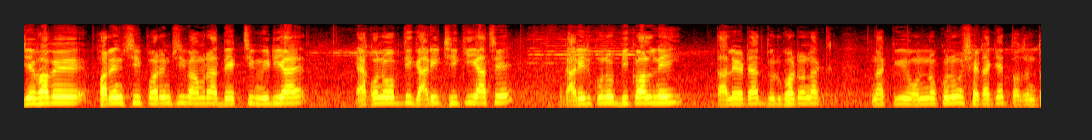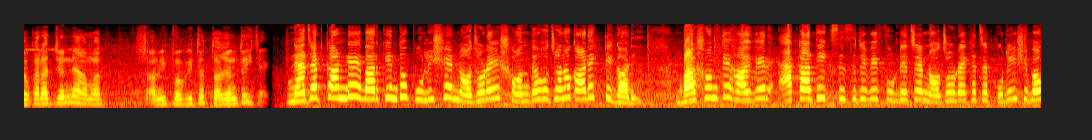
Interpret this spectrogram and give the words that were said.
যেভাবে ফরেন্সিক ফরেন্সিক আমরা দেখছি মিডিয়ায় এখনও অবধি গাড়ি ঠিকই আছে, গাড়ির কোনো বিকল নেই, তাহলে এটা দুর্ঘটনা নাকি অন্য কোনো সেটাকে তদন্ত করার জন্য আমার, আমি প্রকৃত তদন্তই চাই। ন্যাজাট কাণ্ডে এবার কিন্তু পুলিশের নজরে সন্দেহজনক আরেকটি গাড়ি। বাসন্তী হাইওয়ের একাধিক সিসিটিভি ফুটেজে নজর রেখেছে পুলিশ এবং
